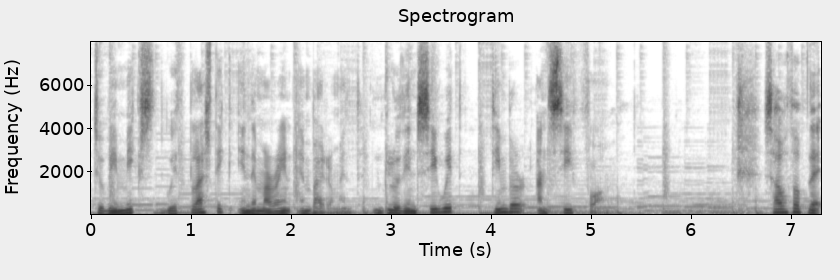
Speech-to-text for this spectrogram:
to be mixed with plastic in the marine environment, including seaweed, timber and sea foam. South of the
